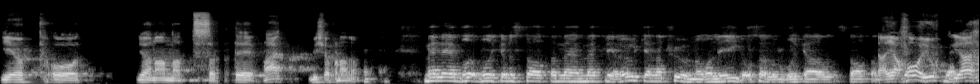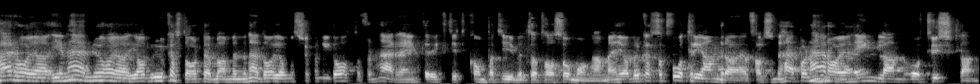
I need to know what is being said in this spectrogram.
ger upp och gör något annat. Så det, nej, vi kör på något annat. Men eh, brukar du starta med, med flera olika nationer och ligor? Så, eller brukar starta ja, jag har gjort ja, här har jag, i den här, nu har jag, jag brukar starta ibland, men den här dagen jag måste köpa en ny dator för den här är inte riktigt kompatibel till att ha så många. Men jag brukar ta två, tre andra i alla fall. Så det här, på den här har jag England och Tyskland.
